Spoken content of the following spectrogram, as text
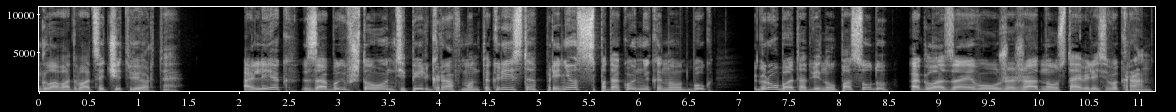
Глава 24. Олег, забыв, что он теперь граф Монте-Кристо, принес с подоконника ноутбук, грубо отодвинул посуду, а глаза его уже жадно уставились в экран.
